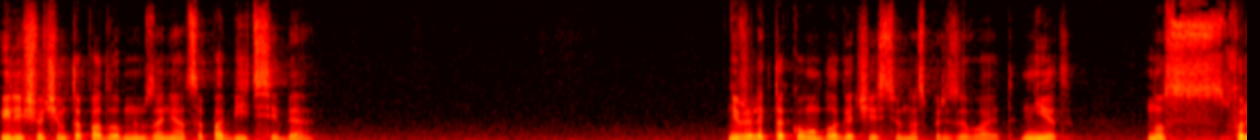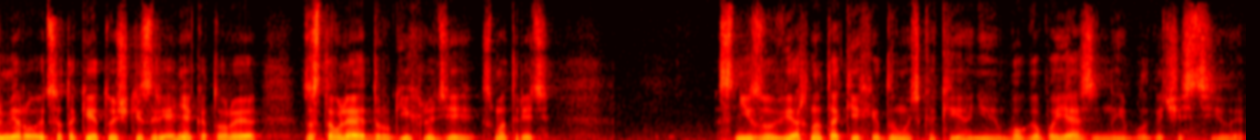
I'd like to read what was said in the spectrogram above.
Или еще чем-то подобным заняться, побить себя. Неужели к такому благочестию нас призывает? Нет. Но сформируются такие точки зрения, которые заставляют других людей смотреть снизу вверх на таких и думать, какие они богобоязненные и благочестивые.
